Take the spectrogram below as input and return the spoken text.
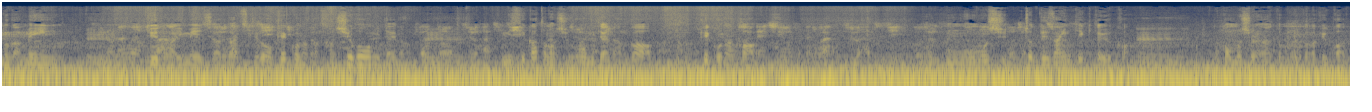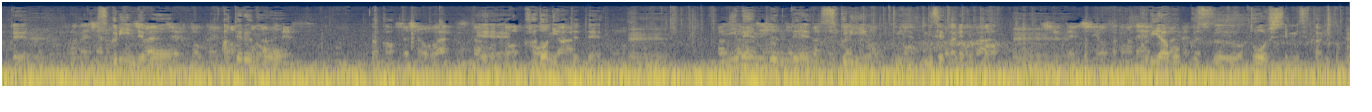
のがメインっていうのがイメージだったんですけど結構なんかその手法みたいな見せ方の手法みたいなのが結構なんか、うん、面白いちょっとデザイン的というか。うんか面白いなと思うことが結構あってスクリーンでも当てるのをなんか、えー角に当ててうん。2面分でスクリーンを見見せたりとかうんクリアボックスを通して見せたりとか、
